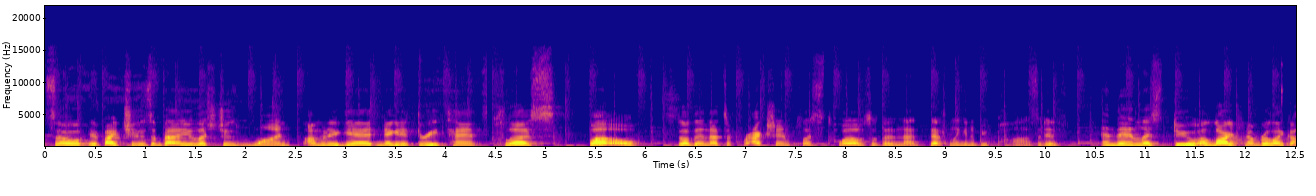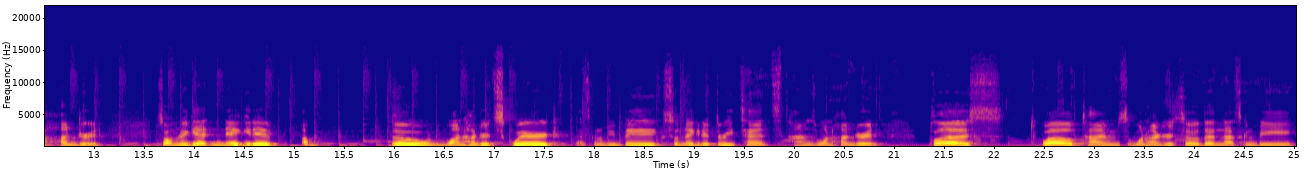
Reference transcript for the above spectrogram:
So if I choose a value, let's choose one, I'm gonna get negative 3 tenths plus 12. So then that's a fraction plus 12. So then that's definitely gonna be positive. And then let's do a large number like 100. So I'm gonna get negative a so 100 squared, that's gonna be big. So negative 3 tenths times 100 plus 12 times 100. So then that's gonna be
